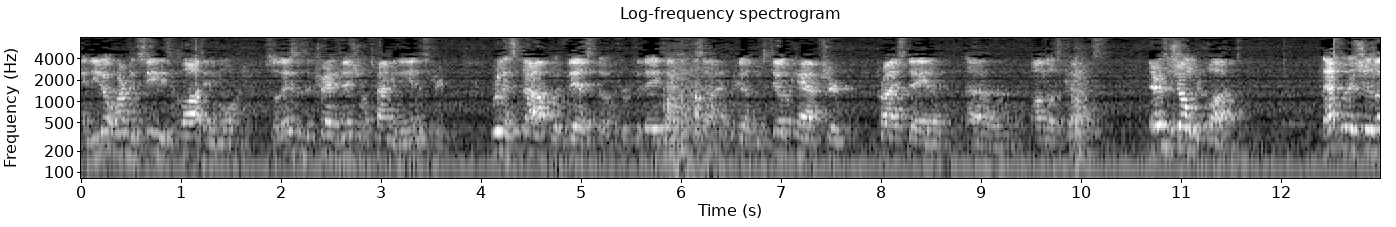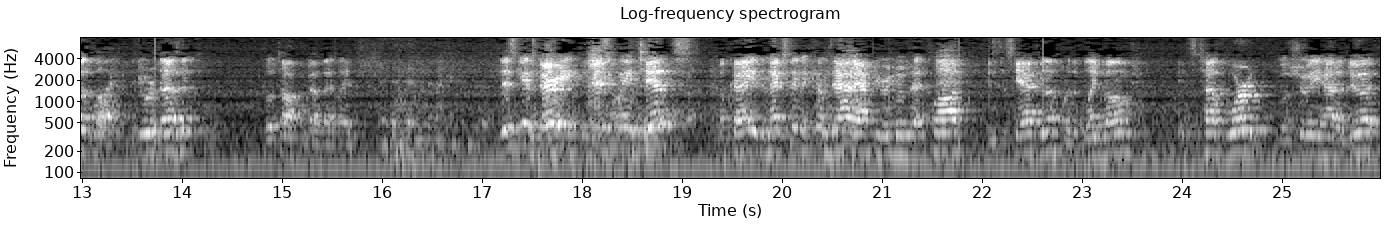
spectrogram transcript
and you don't hardly see these clods anymore. So this is a transitional time in the industry. We're going to stop with this, though, for today's exercise because we still capture price data uh, on those cuts. There's a shoulder clod. That's what it should look like. If yours doesn't, we'll talk about that later. This gets very physically intense. Okay, the next thing that comes out after you remove that clod is the scapula or the blade bone. It's tough work. We'll show you how to do it.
